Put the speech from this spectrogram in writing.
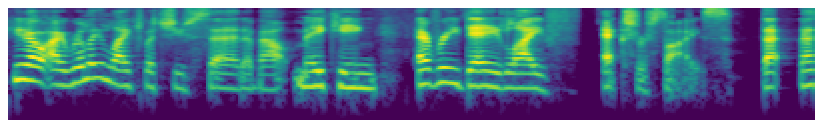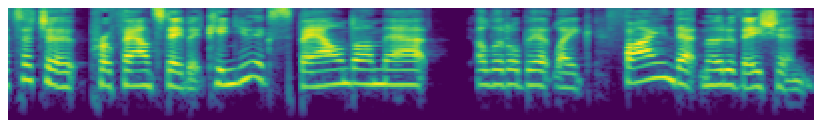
You know, I really liked what you said about making everyday life exercise. That that's such a profound statement. Can you expound on that a little bit like find that motivation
